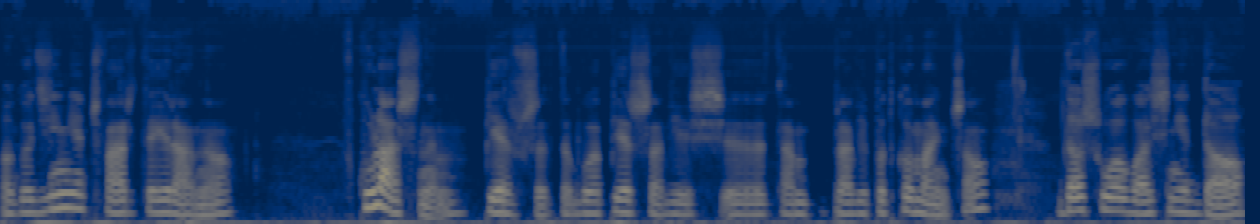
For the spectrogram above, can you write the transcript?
o godzinie 4 rano Kulasznym, pierwsze, to była pierwsza wieś e, tam prawie pod Komańczą, doszło właśnie do...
